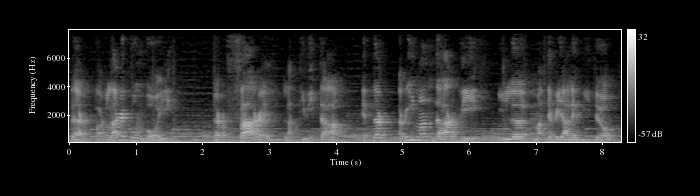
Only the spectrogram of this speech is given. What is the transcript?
per parlare con voi, per fare l'attività e per rimandarvi il materiale video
